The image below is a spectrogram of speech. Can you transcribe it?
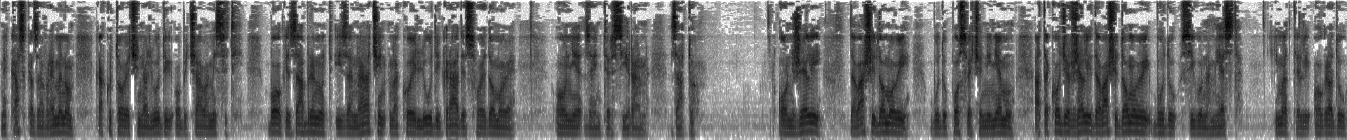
ne kaska za vremenom, kako to većina ljudi običava misliti. Bog je zabrinut i za način na koji ljudi grade svoje domove. On je zainteresiran za to. On želi da vaši domovi budu posvećeni njemu, a također želi da vaši domovi budu sigurna mjesta. Imate li ogradu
